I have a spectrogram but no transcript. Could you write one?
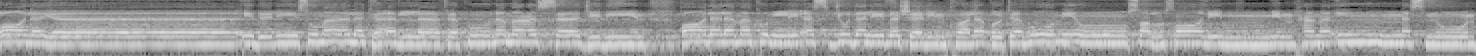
قال يا إبليس ما لك ألا تكون مع الساجدين؟ قال لم كن لأسجد لبشر خلقته من صلصال من حمأ مسنون.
